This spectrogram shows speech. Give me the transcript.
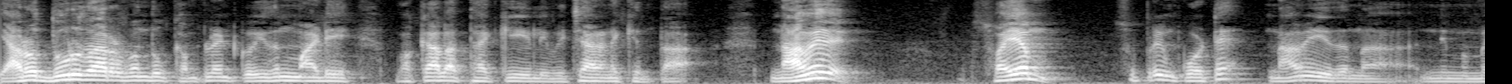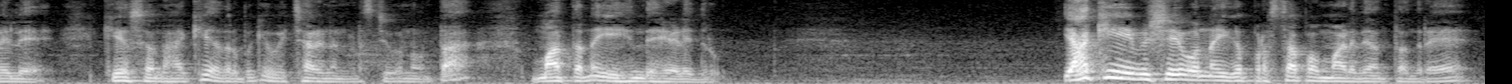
ಯಾರೋ ದೂರದಾರರು ಬಂದು ಕಂಪ್ಲೇಂಟ್ ಇದನ್ನು ಮಾಡಿ ವಕಾಲತ್ ಹಾಕಿ ಇಲ್ಲಿ ವಿಚಾರಣೆಗಿಂತ ನಾವೇ ಸ್ವಯಂ ಸುಪ್ರೀಂ ಕೋರ್ಟೇ ನಾವೇ ಇದನ್ನು ನಿಮ್ಮ ಮೇಲೆ ಕೇಸನ್ನು ಹಾಕಿ ಅದರ ಬಗ್ಗೆ ವಿಚಾರಣೆ ನಡೆಸ್ತೀವಿ ಅನ್ನುವಂಥ ಮಾತನ್ನು ಈ ಹಿಂದೆ ಹೇಳಿದರು. ಯಾಕೆ ಈ ವಿಷಯವನ್ನು ಈಗ ಪ್ರಸ್ತಾಪ ಮಾಡಿದೆ ಅಂತಂದರೆ,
